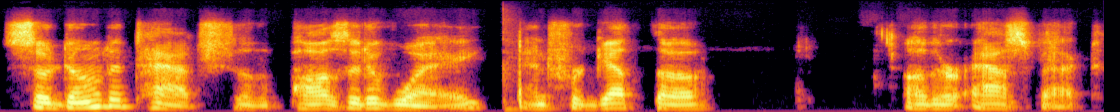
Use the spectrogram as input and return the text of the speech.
So don't attach to the positive way and forget the other aspect.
